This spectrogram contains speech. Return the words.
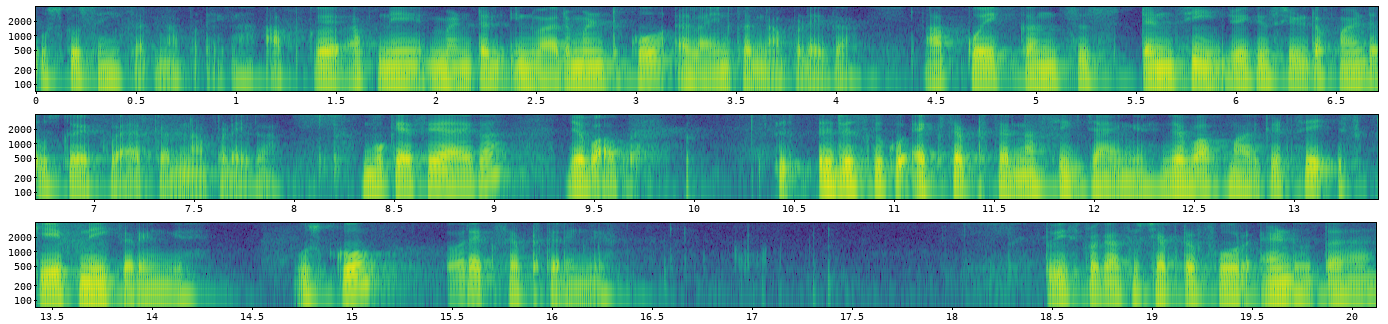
उसको सही करना पड़ेगा। आपको अपने मेंटल इन्वायरमेंट को अलाइन करना पड़ेगा। आपको एक कंसिस्टेंसी जो एक स्टेट ऑफ़ माइंड है, उसको एक्वायर करना पड़ेगा। वो कैसे आएगा? जब आप रिस्क को एक्सेप्ट करना सीख जाएँगे। जब आप मार्केट से स्केप नहीं करेंगे, उसको और एक्सेप्ट करेंगे। तो इस प्रकार से चैप्टर फोर एंड होता है।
